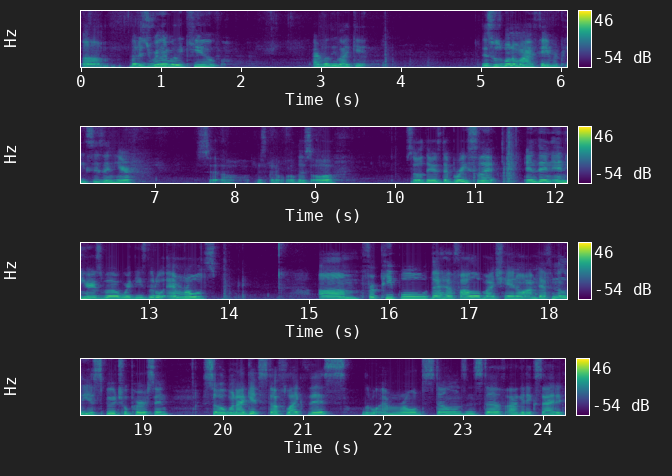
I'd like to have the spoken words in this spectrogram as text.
um, but it's really, really cute. I really like it. This was one of my favorite pieces in here. So, I'm just going to roll this off. So there's the bracelet. And then in here as well were these little emeralds. Um, for people that have followed my channel, I'm definitely a spiritual person. So when I get stuff like this, little emerald stones and stuff, I get excited.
